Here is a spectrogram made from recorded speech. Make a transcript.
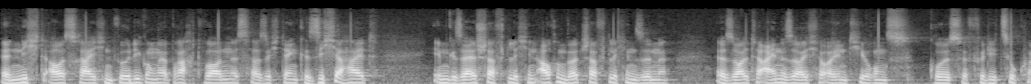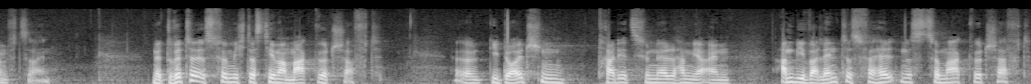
äh, nicht ausreichend Würdigung erbracht worden ist. Also ich denke, Sicherheit im gesellschaftlichen, auch im wirtschaftlichen Sinne äh, sollte eine solche Orientierungsgröße für die Zukunft sein. Eine dritte ist für mich das Thema Marktwirtschaft. Äh, die Deutschen traditionell haben ja ein ambivalentes Verhältnis zur Marktwirtschaft.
